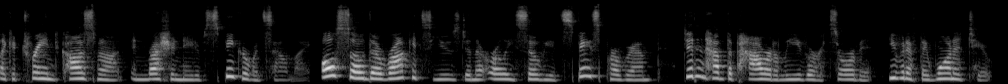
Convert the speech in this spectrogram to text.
like a trained cosmonaut and Russian native speaker would sound like. Also, the rockets used in the early Soviet space program didn't have the power to leave Earth's orbit, even if they wanted to,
